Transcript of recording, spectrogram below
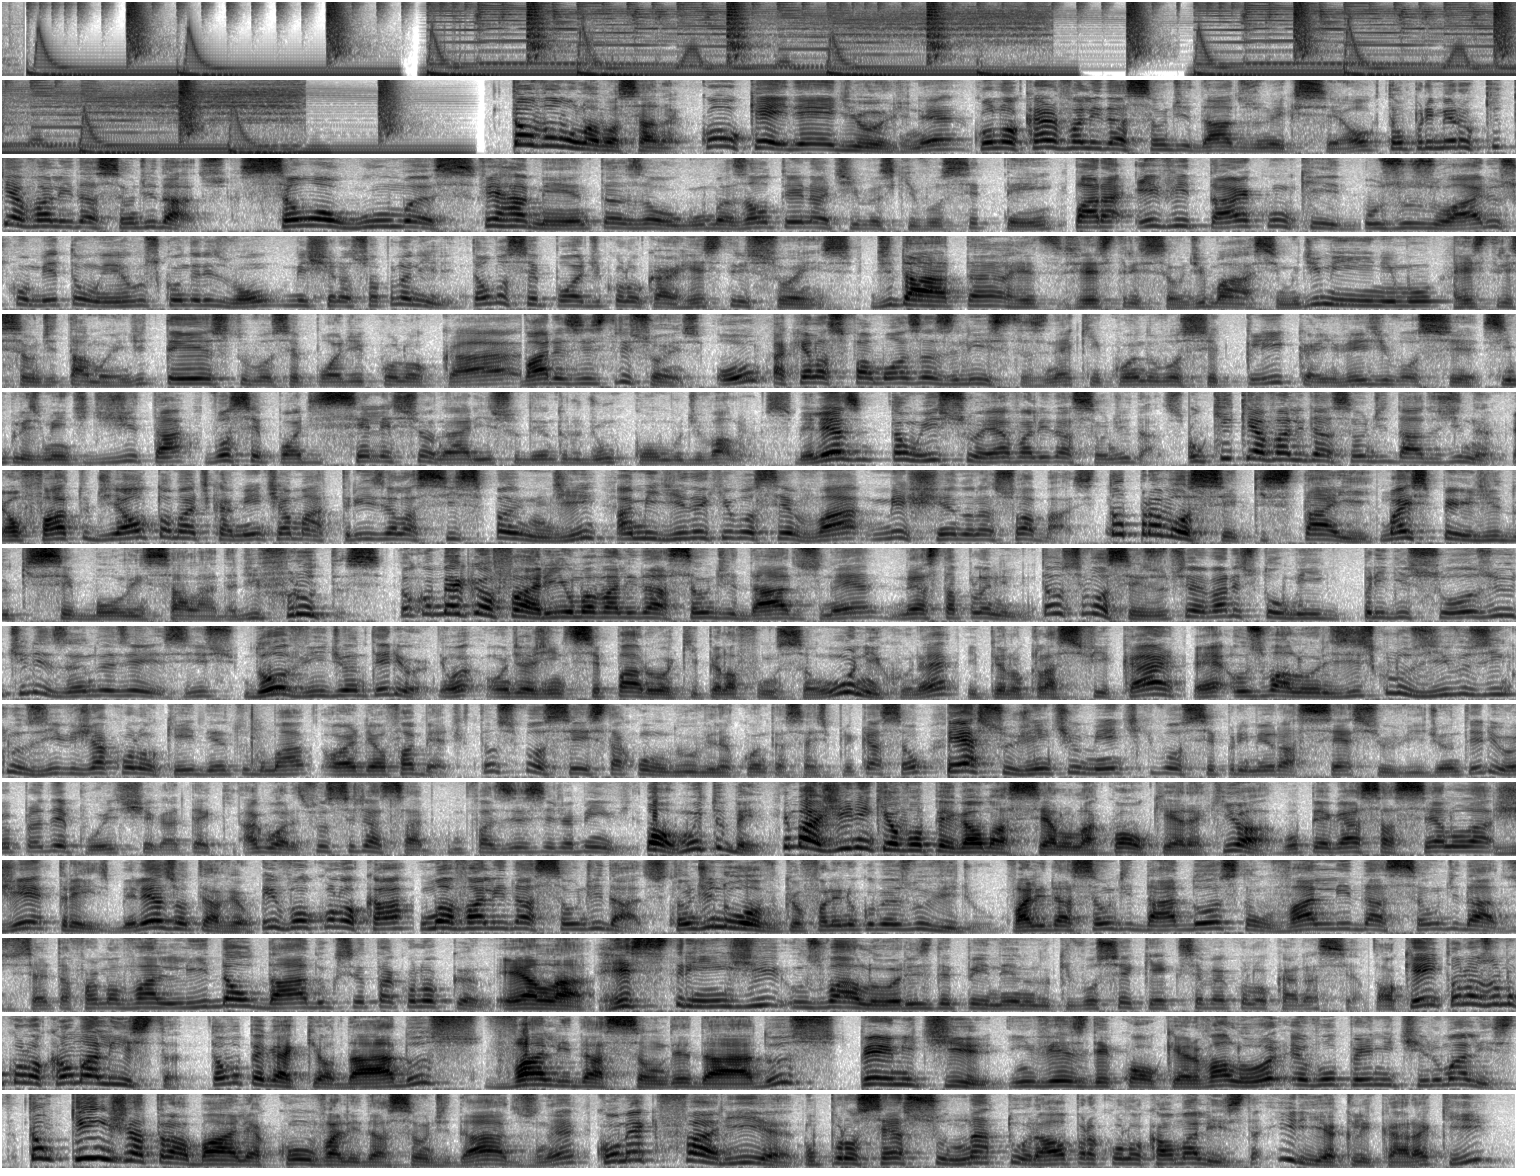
Vamos lá, moçada. Qual que é a ideia de hoje, né? Colocar validação de dados no Excel. Então, primeiro, o que é a validação de dados? São algumas ferramentas, algumas alternativas que você tem para evitar com que os usuários cometam erros quando eles vão mexer na sua planilha. Então, você pode colocar restrições de data, restrição de máximo e de mínimo, restrição de tamanho de texto, você pode colocar várias restrições. Ou aquelas famosas listas, né? Que quando você clica, em vez de você simplesmente digitar, você pode selecionar isso dentro de um combo de valores. Beleza? Então isso é a validação de dados. O que é a validação de dados dinâmica? É o fato de automaticamente a matriz ela se expandir à medida que você vá mexendo na sua base. Então para você que está aí mais perdido que cebola em salada de frutas, então como é que eu faria uma validação de dados né, nesta planilha? Então se vocês observarem, estou meio preguiçoso e utilizando o exercício do vídeo anterior, onde a gente separou aqui pela função único né, e pelo classificar é, os valores exclusivos, inclusive já coloquei dentro de uma ordem alfabética. Então, se você está com dúvida quanto a essa explicação, peço gentilmente que você primeiro acesse o vídeo anterior para depois chegar até aqui. Agora, se você já sabe como fazer, seja bem-vindo. Bom, muito bem. Imaginem que eu vou pegar uma célula qualquer aqui, ó. Vou pegar essa célula G3, beleza, Otávio? E vou colocar uma validação de dados. Então, de novo, que eu falei no começo do vídeo, validação de dados, então, validação de dados. De certa forma, valida o dado que você está colocando. Ela restringe os valores dependendo do que você quer que você vai colocar na célula, tá ok? Então, nós vamos colocar uma lista. Então, vou pegar aqui, ó, dados, validação de dados, permitir, em vez de qualquer valor, eu vou permitir uma lista. Então, quem já trabalha com validação de dados, né, como é que faria o processo natural para colocar uma lista? Iria clicar aqui,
